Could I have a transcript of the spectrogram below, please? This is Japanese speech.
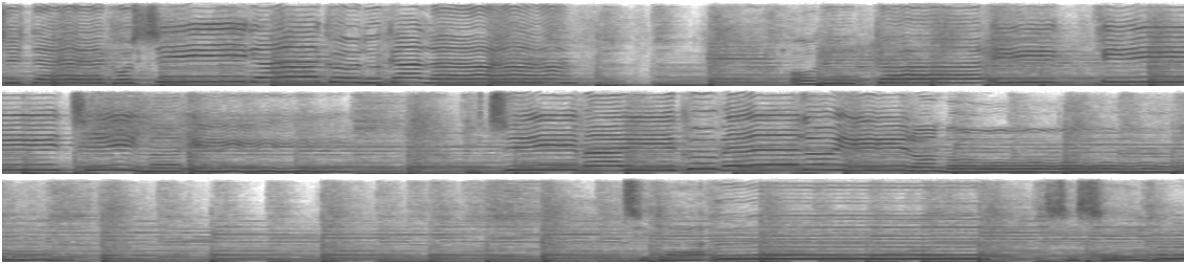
して腰が来るから。お願い一枚一枚くめる色の。違う写真。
